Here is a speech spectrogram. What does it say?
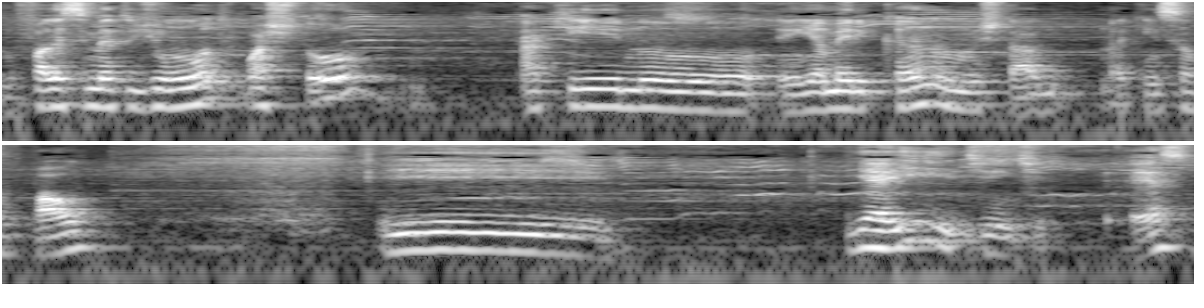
o falecimento de um outro pastor aqui no, em Americana, no estado, aqui em São Paulo. E, e aí, gente, essa,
